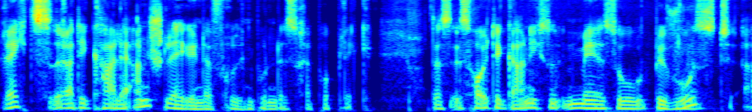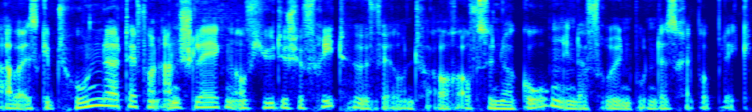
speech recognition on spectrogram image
rechtsradikale Anschläge in der frühen Bundesrepublik. Das ist heute gar nicht mehr so bewusst, aber es gibt hunderte von Anschlägen auf jüdische Friedhöfe und auch auf Synagogen in der frühen Bundesrepublik.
